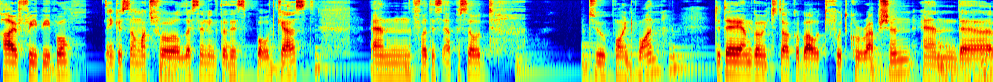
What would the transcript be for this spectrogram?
Hi, free people. Thank you so much for listening to this podcast. And for this episode 2.1, today I'm going to talk about food corruption. And uh,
